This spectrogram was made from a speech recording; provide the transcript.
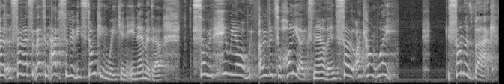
But so that's that's an absolutely stonking week in in Emmerdale. So here we are, over to Hollyoaks now. Then, so I can't wait. Summer's back.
